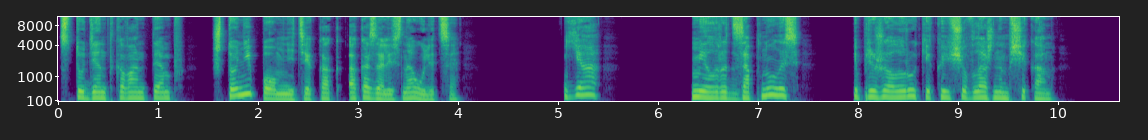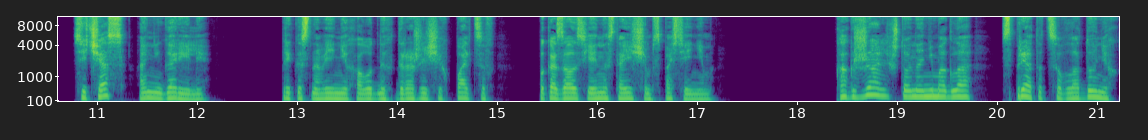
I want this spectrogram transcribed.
студентка Ван Темп, что не помните, как оказались на улице». «Я...» Милред запнулась и прижала руки к еще влажным щекам. Сейчас они горели. Прикосновение холодных дрожащих пальцев показалось ей настоящим спасением. Как жаль, что она не могла спрятаться в ладонях,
